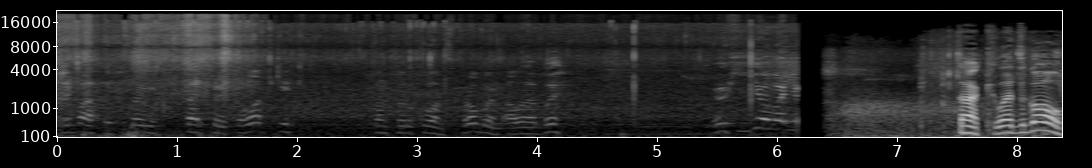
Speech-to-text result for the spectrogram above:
стрибати з тої першої колодки. Контуруклон спробуємо, але аби. Йо-моє! Так, let's go!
